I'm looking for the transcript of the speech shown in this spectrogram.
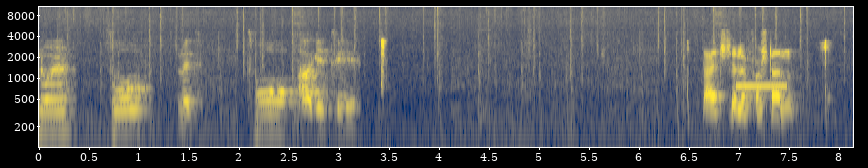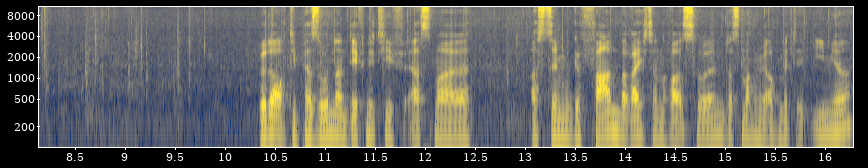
null zwei mit 2 AGT. Leitstelle verstanden. Würde auch die Person dann definitiv erstmal aus dem Gefahrenbereich dann rausholen. Das machen wir auch mit ihm hier.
